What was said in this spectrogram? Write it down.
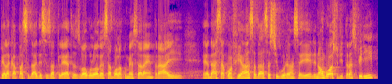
pela capacidade desses atletas, logo logo essa bola começará a entrar e é, dar essa confiança, dar essa segurança a ele. Não gosto de transferir,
